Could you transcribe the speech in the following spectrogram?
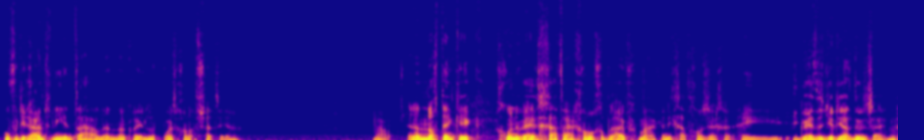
hoeven die ruimte niet in te halen en dan kan je de Laporte gewoon afzetten, ja. Nou. En dan nog denk ik, Groenewegen gaat daar gewoon gebruik van maken. En die gaat gewoon zeggen, hey, ik weet wat jullie aan het doen zijn.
